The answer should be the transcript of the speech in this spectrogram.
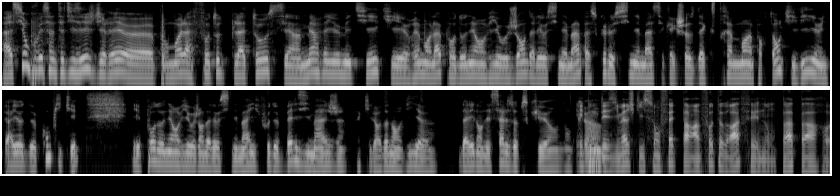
Ah, si on pouvait synthétiser, je dirais, euh, pour moi, la photo de plateau, c'est un merveilleux métier qui est vraiment là pour donner envie aux gens d'aller au cinéma parce que le cinéma, c'est quelque chose d'extrêmement important qui vit une période compliquée. Et pour donner envie aux gens d'aller au cinéma, il faut de belles images qui leur donnent envie euh, d'aller dans des salles obscures. Donc, et donc euh, des images qui sont faites par un photographe et non pas par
